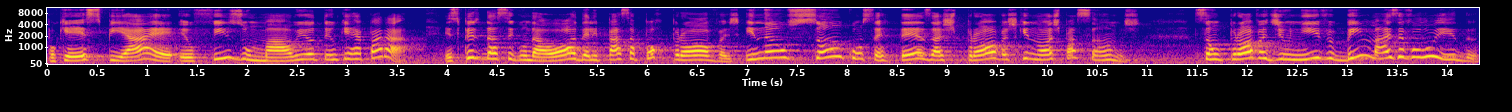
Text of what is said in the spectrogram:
Porque expiar é eu fiz o mal e eu tenho que reparar. Espírito da segunda ordem, ele passa por provas e não são com certeza as provas que nós passamos são provas de um nível bem mais evoluído.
